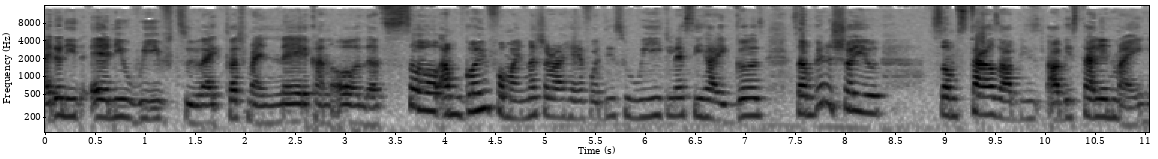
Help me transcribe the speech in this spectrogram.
I don't need any weave to like touch my neck and all that. So I'm going for my natural hair for this week. Let's see how it goes. So I'm going to show you some styles I'll be I'll be styling my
